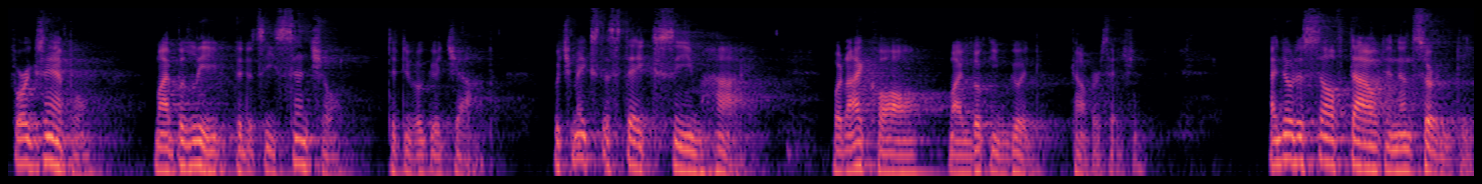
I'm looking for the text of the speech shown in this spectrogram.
For example, my belief that it's essential to do a good job, which makes the stakes seem high, what I call my looking good conversation. I notice self doubt and uncertainty.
